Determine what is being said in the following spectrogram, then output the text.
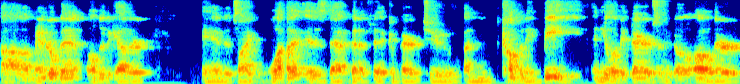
uh, mandrel bent, welded together and it's like what is that benefit compared to a company b? And you look at theirs and go oh they're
